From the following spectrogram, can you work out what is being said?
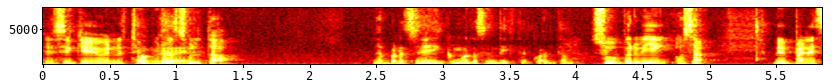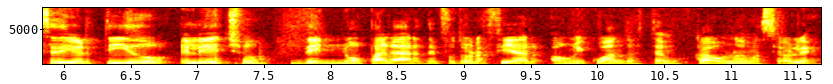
Así que, bueno, este es mi resultado. Me parece bien. ¿Cómo te sentiste? Cuéntame. Súper bien. O sea, me parece divertido el hecho de no parar de fotografiar aun y cuando estemos cada uno demasiado lejos.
